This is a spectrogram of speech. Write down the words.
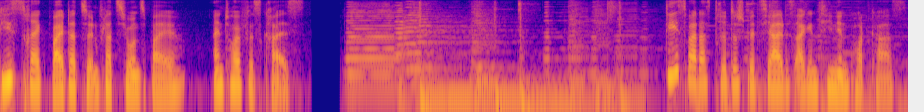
Dies trägt weiter zur Inflation bei. Ein Teufelskreis. Dies war das dritte Spezial des Argentinien-Podcasts.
